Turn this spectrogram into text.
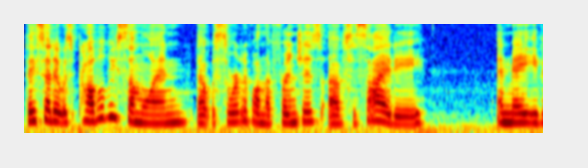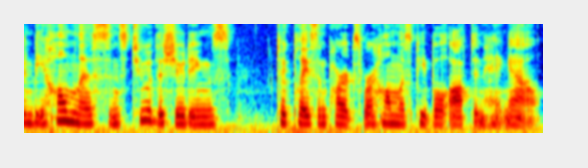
They said it was probably someone that was sort of on the fringes of society and may even be homeless since two of the shootings took place in parks where homeless people often hang out.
